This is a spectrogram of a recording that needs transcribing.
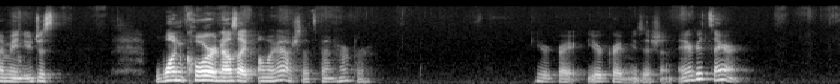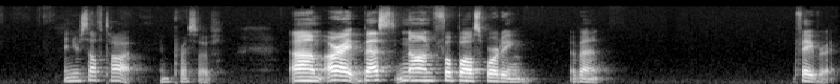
I mean, you just one chord, and I was like, oh my gosh, that's Ben Harper. You're great. You're a great musician, and you're a good singer. And you're self-taught. Impressive. Um, all right, best non-football sporting event. Favorite.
